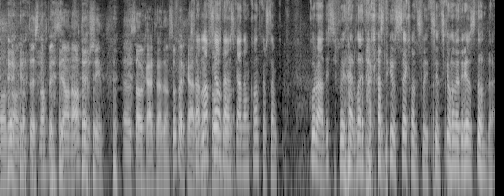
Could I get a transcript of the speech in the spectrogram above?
un, un, un tas nopirks jaunu automašīnu. Uh, savukārt tādam superkāram. Tas ir labs jautājums kādam konkursam, kurā disciplīnā ir lētākās divas sekundes līdz 100 km/h.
